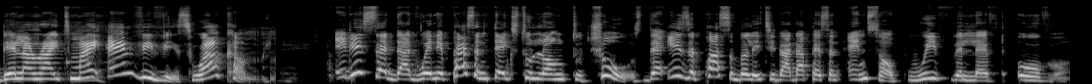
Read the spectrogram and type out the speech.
Dela writes, My MVVs, welcome. It is said that when a person takes too long to choose, there is a possibility that that person ends up with the leftover.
